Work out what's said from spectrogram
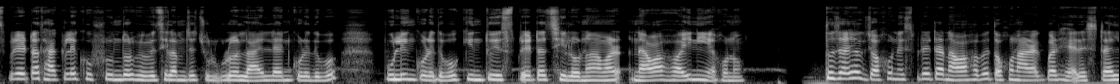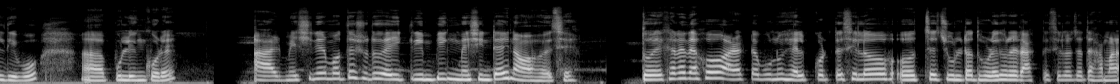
স্প্রেটা থাকলে খুব সুন্দর ভেবেছিলাম যে চুলগুলো লাইন লাইন করে দেব পুলিং করে দেব কিন্তু স্প্রেটা ছিল না আমার নেওয়া হয়নি এখনও তো যাই হোক, যখন স্প্রেটা নেওয়া হবে তখন আর একবার হেয়ার স্টাইল দিব পুলিং করে। আর মেশিনের মধ্যে শুধু এই ক্রিম্পিং মেশিনটাই নেওয়া হয়েছে। তো এখানে দেখো আর একটা বুনু হেল্প করতেছিল, হচ্ছে চুলটা ধরে ধরে রাখতেছিল যাতে আমার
